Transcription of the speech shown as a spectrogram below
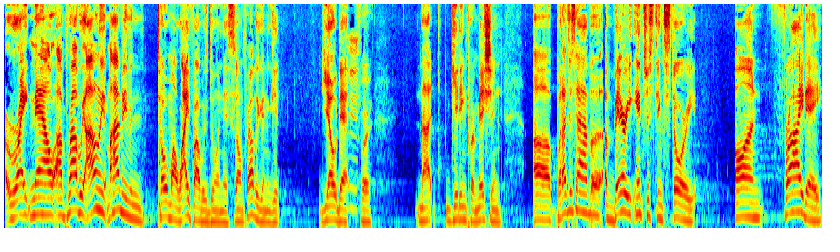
right now, I'm probably, I don't even, I haven't even told my wife I was doing this, so I'm probably going to get yelled at mm. for not getting permission. Uh, but I just have a, a very interesting story. On Friday,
